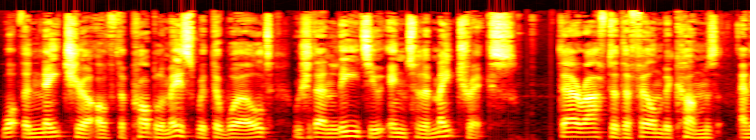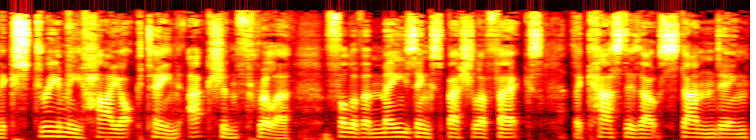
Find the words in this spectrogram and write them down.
what the nature of the problem is with the world, which then leads you into the Matrix. Thereafter, the film becomes an extremely high octane action thriller full of amazing special effects. The cast is outstanding.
